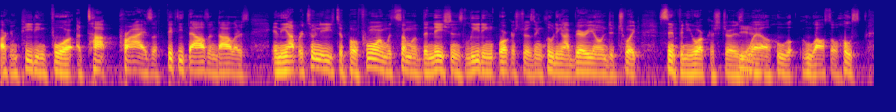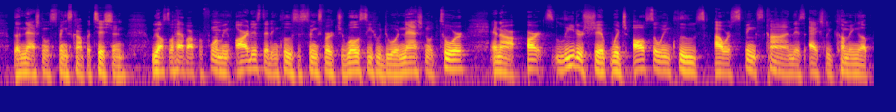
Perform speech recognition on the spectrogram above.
are competing for a top prize of $50,000 and the opportunity to perform with some of the nation's leading orchestras, including our very own Detroit Symphony Orchestra as Yeah. well, who, who also host the National Sphinx competition. We also have our performing artists that includes the Sphinx Virtuosi who do a national tour and our arts leadership which also includes our Sphinx Con that's actually coming up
